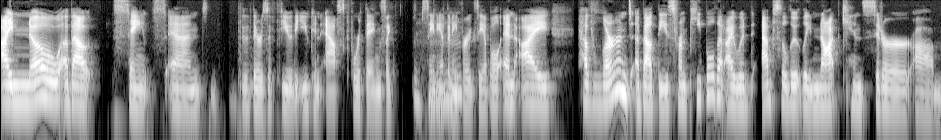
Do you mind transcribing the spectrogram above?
I know about saints and th- there's a few that you can ask for things like mm-hmm. Saint Anthony for example and I have learned about these from people that I would absolutely not consider um,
